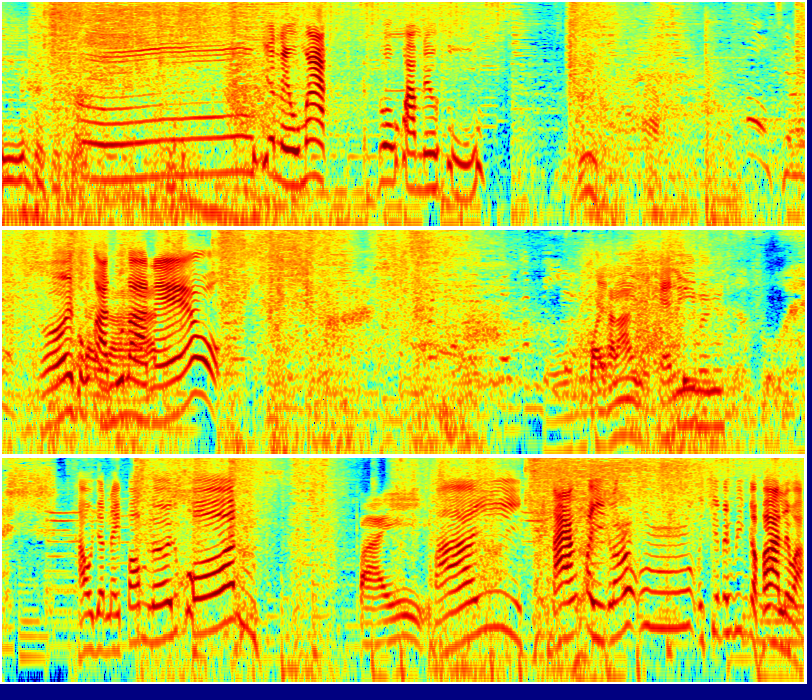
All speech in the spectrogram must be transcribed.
อืมเที่ยเร็วมากดวงความเร็วสูงเฮ้ยสงสารมูลาดแล้วโดนปล่อยแคลรี่แครี่มึง เข้ายันในป้อมเลยทุกคน ไป ไปตางปีกแล้วอือไอ้เชี่ยไม่งวิ่งกลับบ้านเลยว่ะ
